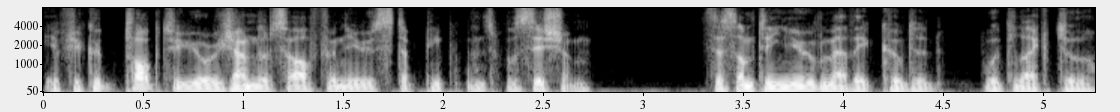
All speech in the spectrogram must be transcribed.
if you could talk to your younger self when you stepped into this position, is there something you maybe could would like to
